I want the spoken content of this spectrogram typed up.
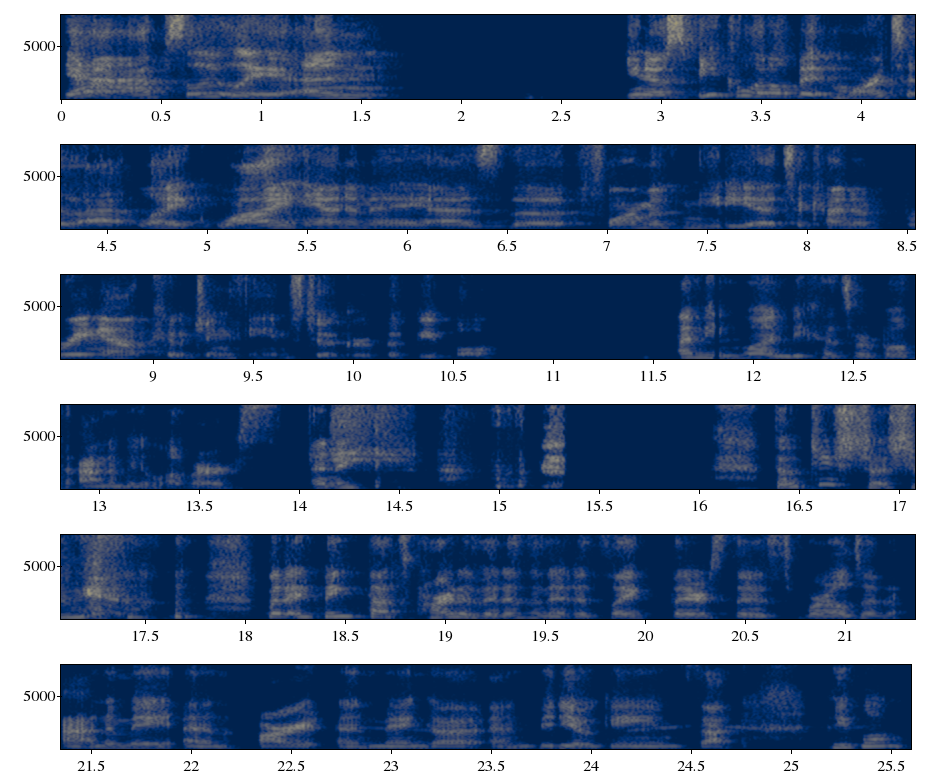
Yeah, absolutely. And you know, speak a little bit more to that. Like, why anime as the form of media to kind of bring out coaching themes to a group of people? I mean, one, because we're both anime lovers. And I don't you shush me. but I think that's part of it, isn't it? It's like there's this world of anime and art and manga and video games that people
